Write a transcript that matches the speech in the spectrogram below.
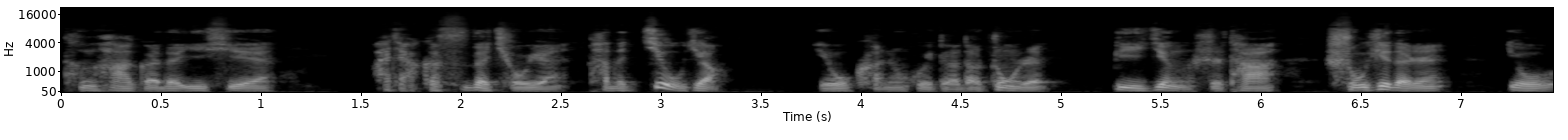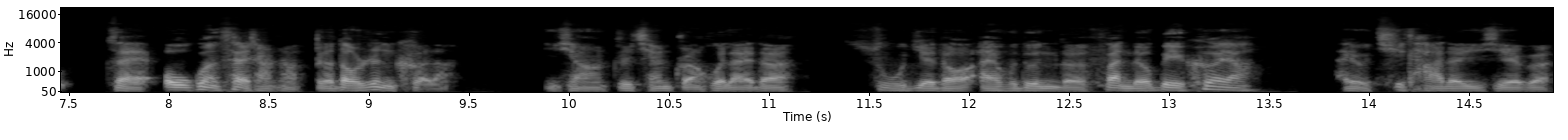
滕哈格的一些阿贾克斯的球员，他的旧将有可能会得到重任，毕竟是他熟悉的人，又在欧冠赛场上得到认可的。你像之前转会来的租借到埃弗顿的范德贝克呀，还有其他的一些个。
